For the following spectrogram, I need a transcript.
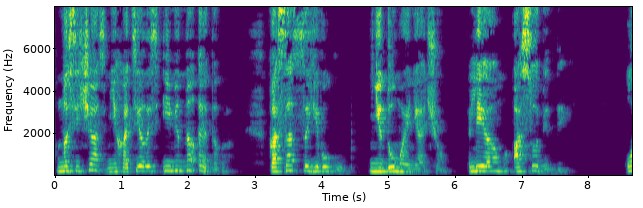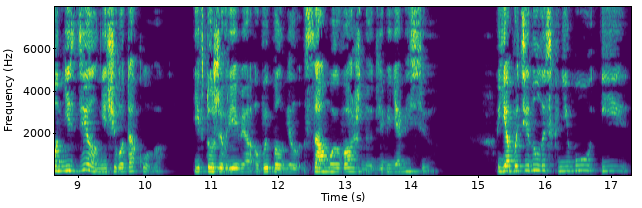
но сейчас мне хотелось именно этого – касаться его губ, не думая ни о чем. Лиам особенный. Он не сделал ничего такого и в то же время выполнил самую важную для меня миссию. Я потянулась к нему и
